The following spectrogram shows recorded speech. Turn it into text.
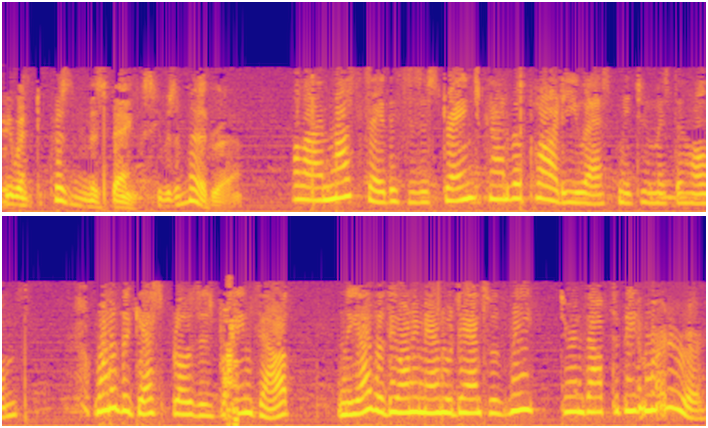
he went to prison, Miss Banks. He was a murderer. Well, I must say this is a strange kind of a party you asked me to, Mr. Holmes. One of the guests blows his brains out, and the other, the only man who danced with me, turns out to be a murderer.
